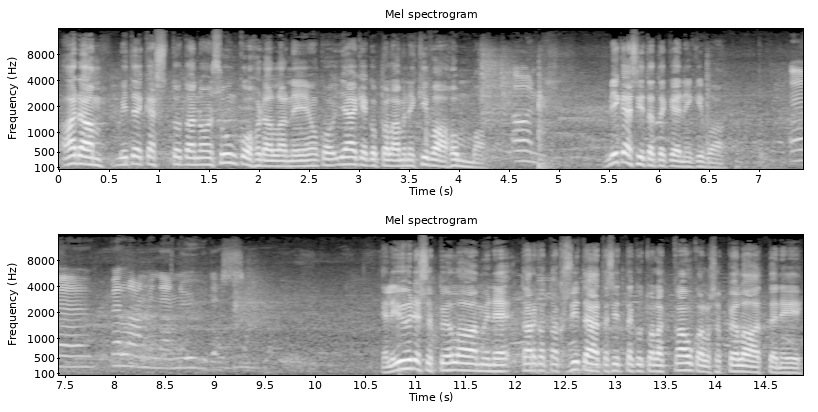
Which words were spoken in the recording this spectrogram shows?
Adam, mitenkäs tota, noin sun kohdalla, niin onko jääkiekon pelaaminen kivaa hommaa? On. Mikä siitä tekee niin kivaa? Öö, pelaaminen yhdessä. Eli yhdessä pelaaminen, tarkoittaako sitä, että sitten kun tuolla kaukalossa pelaatte, niin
